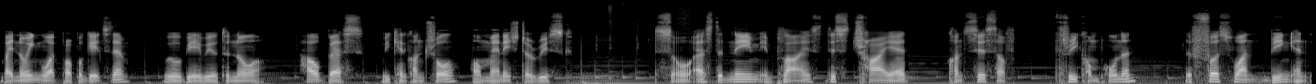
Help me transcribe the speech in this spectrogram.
by knowing what propagates them, we will be able to know how best we can control or manage the risk. So, as the name implies, this triad consists of three components. The first one being an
